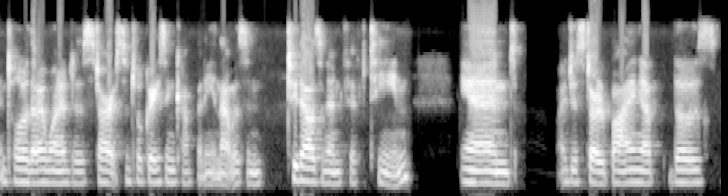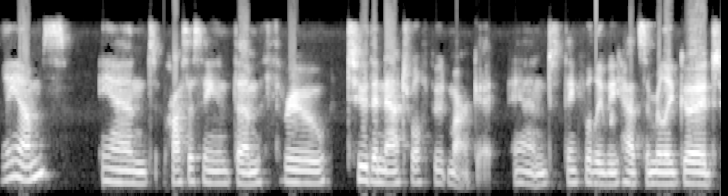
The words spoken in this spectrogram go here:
and told her that I wanted to start Central Grazing Company, and that was in 2015. And I just started buying up those lambs and processing them through to the natural food market. And thankfully, we had some really good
